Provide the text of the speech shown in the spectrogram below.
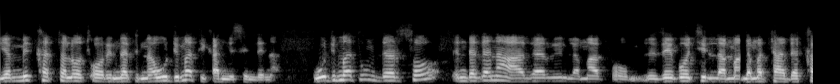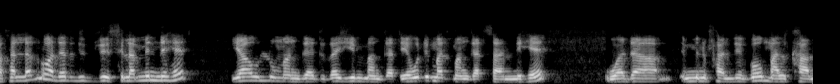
የሚከተለው ጦርነትና ውድመት ይቀንስልናል። ውድመቱም ደርሶ እንደገና ሀገርን ለማቆም ዜጎችን ለመታደግ ከፈለግን ወደ ድርድር ስለምንሄድ ያ ሁሉ መንገድ ረዥም መንገድ የውድመት መንገድ ሳንሄድ ወደ የምንፈልገው መልካም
